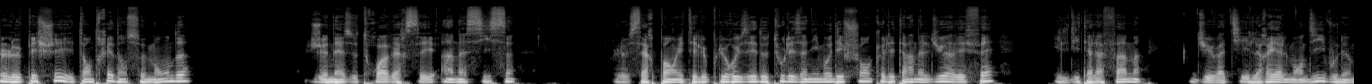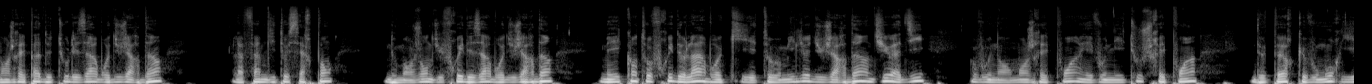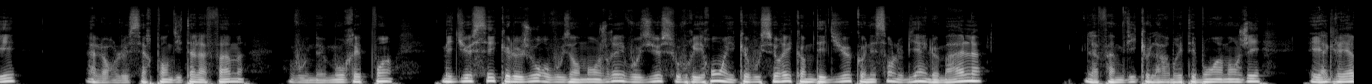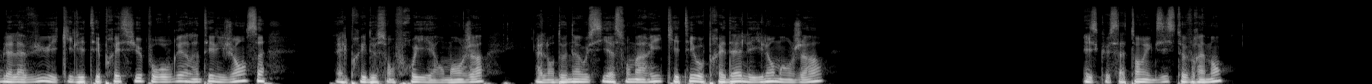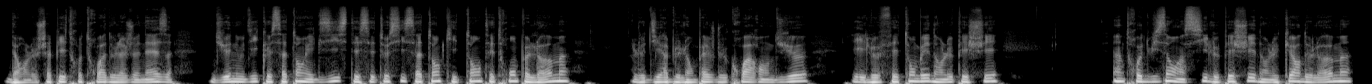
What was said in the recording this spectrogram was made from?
Le péché est entré dans ce monde. Genèse 3 versets 1 à 6. Le serpent était le plus rusé de tous les animaux des champs que l'Éternel Dieu avait fait. Il dit à la femme Dieu a-t-il réellement dit Vous ne mangerez pas de tous les arbres du jardin? La femme dit au serpent Nous mangeons du fruit des arbres du jardin, mais quant au fruit de l'arbre qui est au milieu du jardin, Dieu a dit Vous n'en mangerez point et vous n'y toucherez point, de peur que vous mouriez. Alors le serpent dit à la femme vous ne mourrez point, mais Dieu sait que le jour où vous en mangerez, vos yeux s'ouvriront et que vous serez comme des dieux connaissant le bien et le mal. La femme vit que l'arbre était bon à manger et agréable à la vue et qu'il était précieux pour ouvrir l'intelligence. Elle prit de son fruit et en mangea. Elle en donna aussi à son mari qui était auprès d'elle et il en mangea. Est-ce que Satan existe vraiment? Dans le chapitre 3 de la Genèse, Dieu nous dit que Satan existe et c'est aussi Satan qui tente et trompe l'homme. Le diable l'empêche de croire en Dieu et le fait tomber dans le péché, introduisant ainsi le péché dans le cœur de l'homme.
